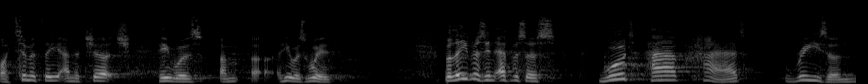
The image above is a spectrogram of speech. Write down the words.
by Timothy and the church he was, um, uh, he was with, believers in Ephesus would have had reason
